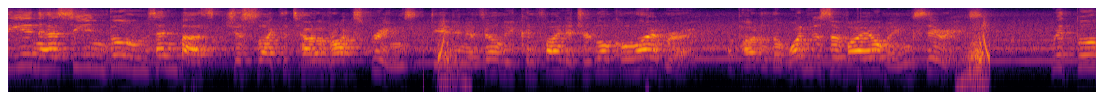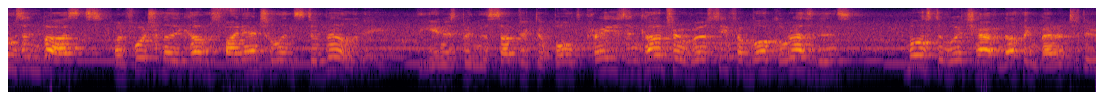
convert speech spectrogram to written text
The inn has seen booms and busts just like the town of Rock Springs did in a film you can find at your local library, a part of the Wonders of Wyoming series. With booms and busts, unfortunately comes financial instability. The inn has been the subject of both praise and controversy from local residents, most of which have nothing better to do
